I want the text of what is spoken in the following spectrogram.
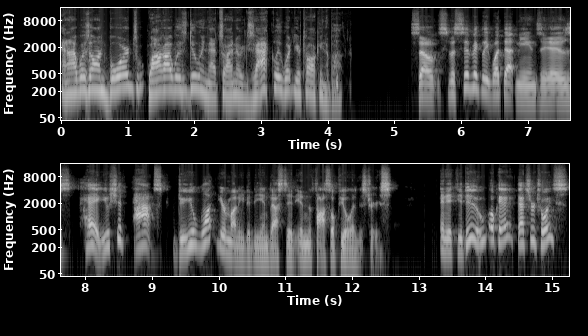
and I was on boards while I was doing that, so I know exactly what you're talking about. So, specifically, what that means is hey, you should ask do you want your money to be invested in the fossil fuel industries? And if you do, okay, that's your choice.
